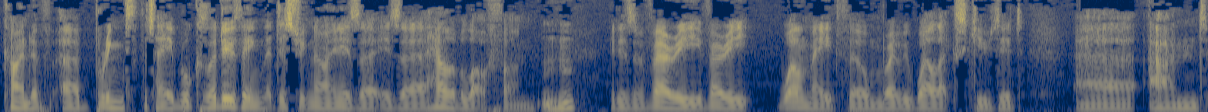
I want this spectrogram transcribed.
kind of uh, bring to the table. Because I do think that District Nine is a is a hell of a lot of fun. hmm It is a very, very well made film, very well executed, uh, and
